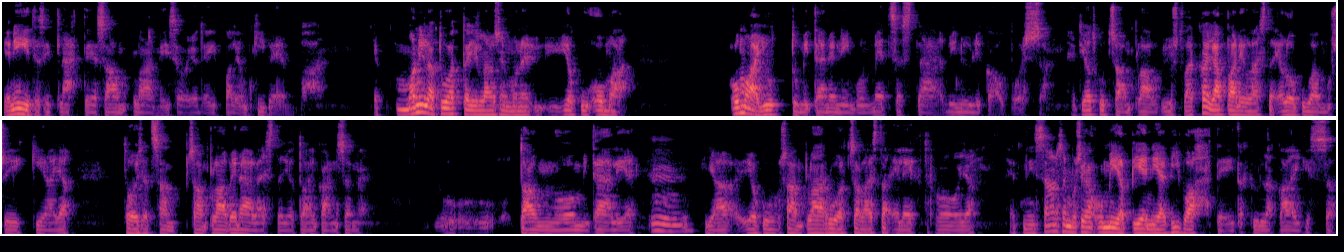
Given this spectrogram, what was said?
ja niitä sitten lähtee samplaan, niin se on jotenkin paljon kivempaa. Ja monilla tuottajilla on semmoinen joku oma oma juttu, mitä ne niin kuin metsästää vinyylikaupoissa. Et jotkut samplaa just vaikka japanilaista elokuvamusiikkia ja toiset samplaa venäläistä jotain kansan tangoa, mitä lie. Mm. Ja joku samplaa ruotsalaista elektroa. Ja, et niissä on semmoisia omia pieniä vivahteita kyllä kaikissa,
